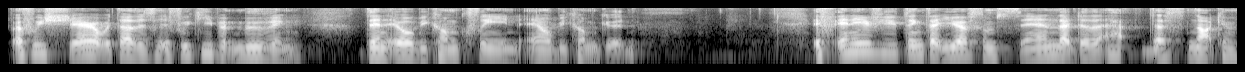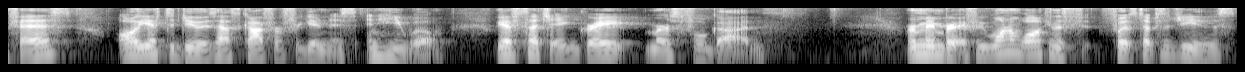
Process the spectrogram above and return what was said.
But if we share it with others, if we keep it moving, then it will become clean and it will become good. If any of you think that you have some sin that doesn't ha- that's not confessed, all you have to do is ask God for forgiveness, and He will. We have such a great, merciful God. Remember, if we want to walk in the f- footsteps of Jesus,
